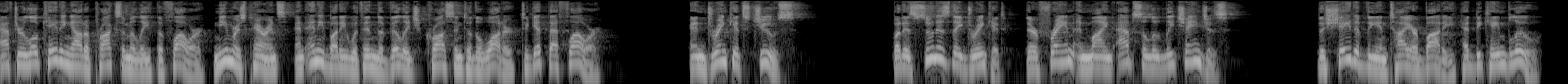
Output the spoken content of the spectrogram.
After locating out approximately the flower, Namor's parents and anybody within the village cross into the water to get that flower. And drink its juice. But as soon as they drink it, their frame and mind absolutely changes. The shade of the entire body had became blue.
